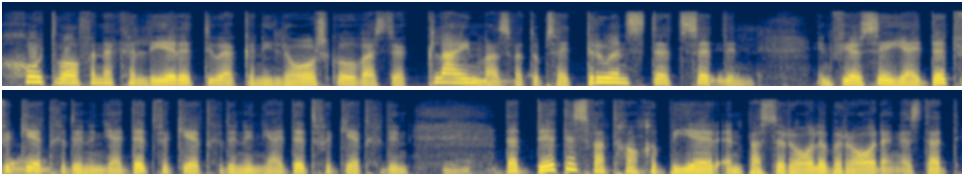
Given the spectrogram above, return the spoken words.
God waarvan ek geleer het toe ek in die laerskool was, toe ek klein was wat op sy troon sit sit en en vir jou sê jy dit verkeerd ja. gedoen en jy dit verkeerd gedoen en jy dit verkeerd gedoen. Ja. Dat dit is wat gaan gebeur in pastorale berading is dat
